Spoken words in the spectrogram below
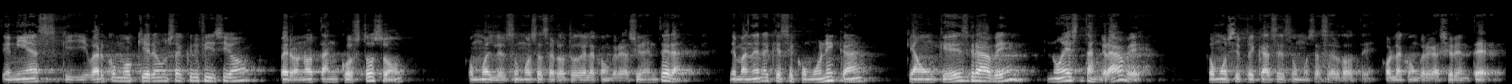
tenías que llevar como quiera un sacrificio, pero no tan costoso como el del sumo sacerdote de la congregación entera. De manera que se comunica que aunque es grave, no es tan grave como si pecase el sumo sacerdote o la congregación entera.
